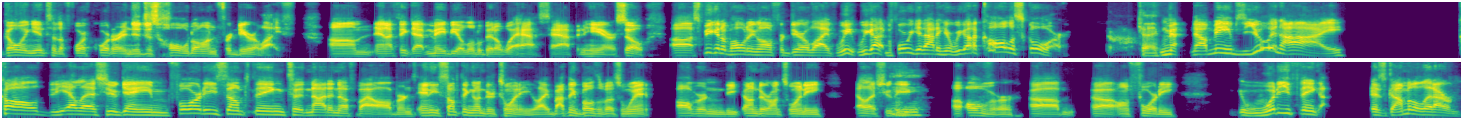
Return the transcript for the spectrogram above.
going into the fourth quarter and to just hold on for dear life. Um, and I think that may be a little bit of what has happened here. So uh, speaking of holding on for dear life, we we got before we get out of here, we got to call a score. Okay. Now, memes, you and I called the LSU game 40 something to not enough by Auburn, and he's something under 20. Like I think both of us went Auburn the under on 20, LSU mm-hmm. the uh, over um, uh, on 40. What do you think? Is, I'm going to let our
